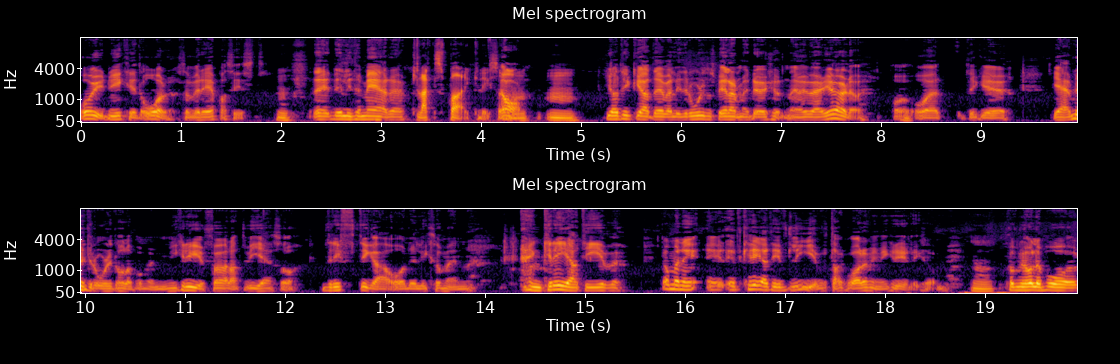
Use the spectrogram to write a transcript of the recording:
Oj, nu gick det ett år sedan vi repade sist. Mm. Det, det är lite mer, eh, Klackspark liksom. Ja. Mm. jag tycker att det är väldigt roligt att spela med Dödkött när vi väl gör det. Och, och jag tycker jävligt roligt att hålla på med Mimikry för att vi är så driftiga och det är liksom en, en kreativ, ja men ett, kreativt liv tack vare Mimikry liksom. Mm. För vi håller på,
